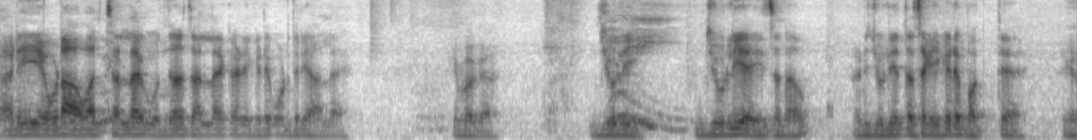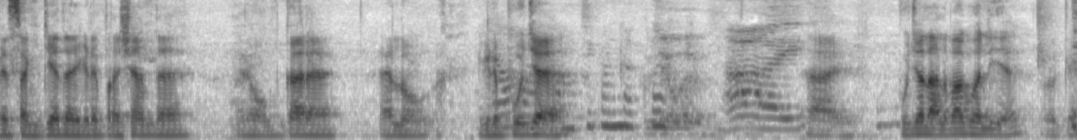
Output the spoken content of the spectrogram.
आणि एवढा आवाज चाललाय गोंधळ चाललाय कारण इकडे कोणतरी आलाय. हे बघा. जुली. जुली आहे हिचं नाव. आणि जुली आता सगळीकडे बघते आहे इकडे संकेत आहे इकडे प्रशांत आहे इकडे ओमकार आहे. हॅलो इकडे पूजा आहे. हाय पूजा लालबागवाली आहे. ओके.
